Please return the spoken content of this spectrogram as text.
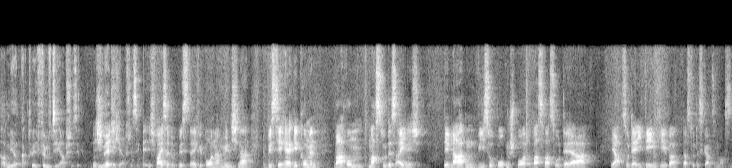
haben wir aktuell 50 Abschüsse. Nicht mögliche Abschüsse. Ich weiß ja, du bist äh, geborener Münchner, du bist hierher gekommen. Warum machst du das eigentlich den Laden, wieso Bogensport, was war so der, ja, so der Ideengeber, dass du das Ganze machst?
